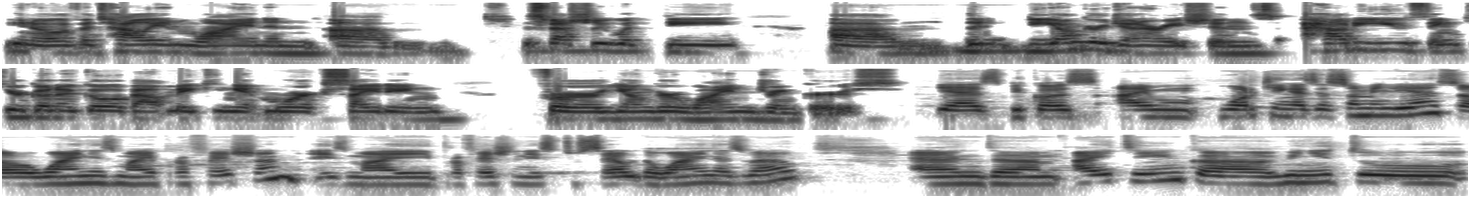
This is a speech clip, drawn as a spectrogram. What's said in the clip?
you know of italian wine and um, especially with the um, the, the younger generations, how do you think you're going to go about making it more exciting for younger wine drinkers? Yes, because I'm working as a sommelier, so wine is my profession. Is my profession is to sell the wine as well, and um, I think uh, we need to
